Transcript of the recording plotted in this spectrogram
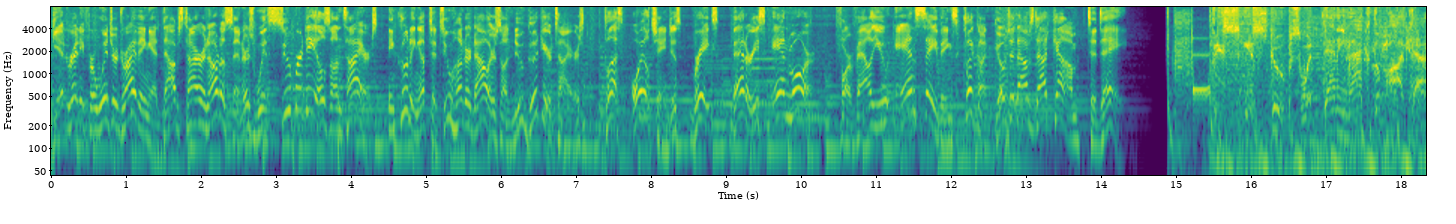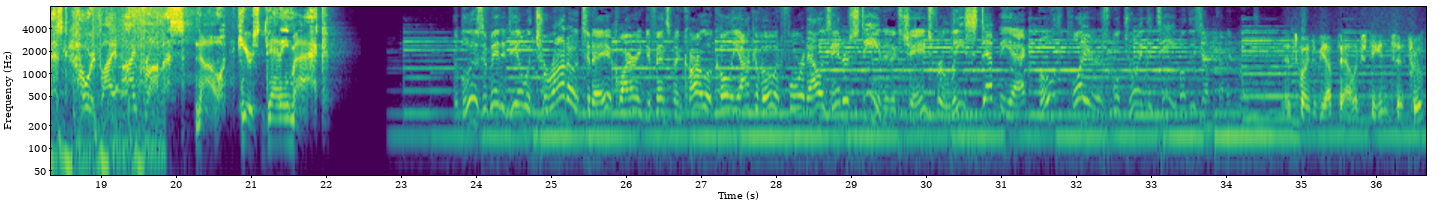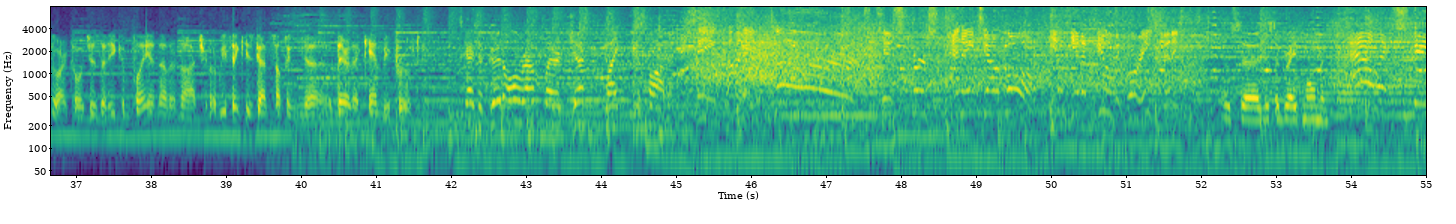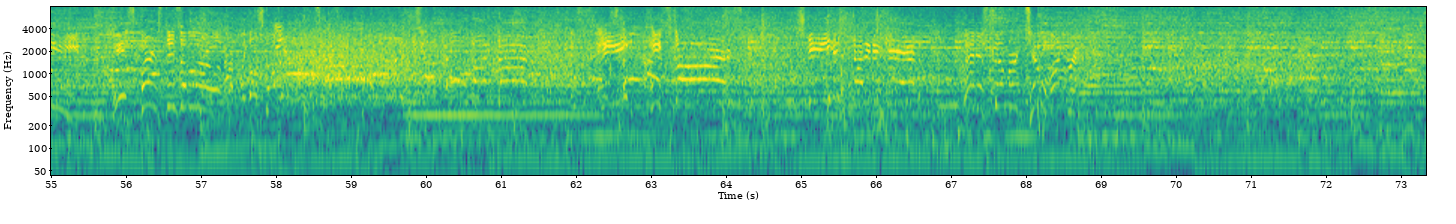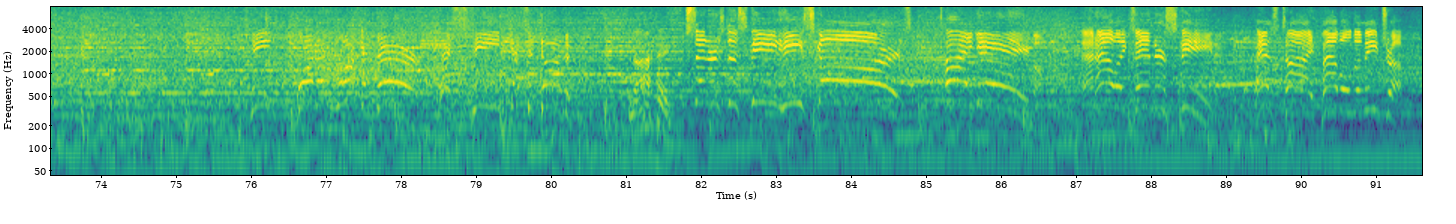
Get ready for winter driving at Dobbs Tire and Auto Centers with super deals on tires, including up to $200 on new Goodyear tires, plus oil changes, brakes, batteries, and more. For value and savings, click on gotodobbs.com today. This is Scoops with Danny Mac, the podcast, powered by I Promise. Now, here's Danny Mac. The Blues have made a deal with Toronto today, acquiring defenseman Carlo Colaiacovo and forward Alexander Steen in exchange for Lee Stempniak. Both players will join the team on this upcoming road trip. It's going to be up to Alex Steen to prove to our coaches that he can play another notch. But we think he's got something uh, there that can be proved. This guy's a good all-around player, just like his father. Steen coming in, was uh, just a great moment.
